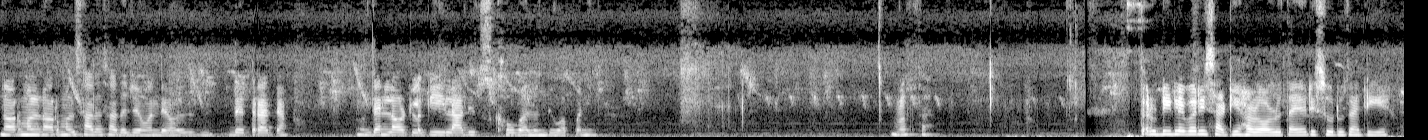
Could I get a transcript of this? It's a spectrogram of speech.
नॉर्मल नॉर्मल साधं साधं जेवण द्यावं देत राहत्या. मग त्यांना वाटलं की हिला आधीच खाऊ घालून देऊ आपण. मस्त. तर डिलेवरीसाठी हळूहळू तयारी सुरू झाली आहे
